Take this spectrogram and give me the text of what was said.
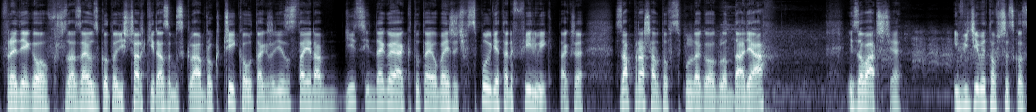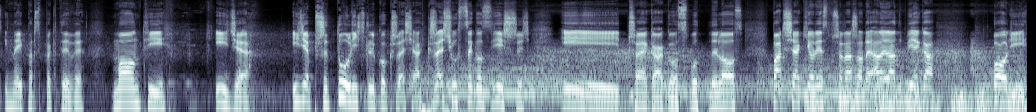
Frediego, wsadzając go do niszczarki razem z Glamrock Chico, także nie zostaje nam nic innego, jak tutaj obejrzeć wspólnie ten filmik. Także zapraszam do wspólnego oglądania i zobaczcie. I widzimy to wszystko z innej perspektywy. Monty idzie. Idzie przytulić tylko Grzesia. Grzesiu chce go zniszczyć i czeka go smutny los. Patrzcie, jaki on jest przerażony, ale nadbiega Boni.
